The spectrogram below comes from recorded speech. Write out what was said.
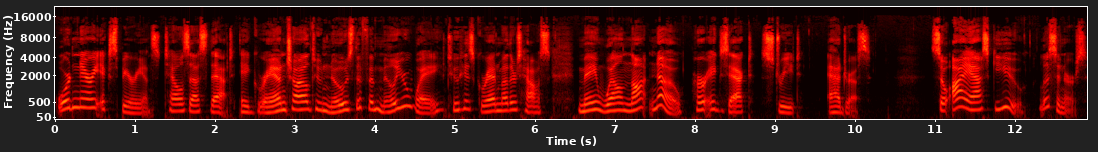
Ordinary experience tells us that a grandchild who knows the familiar way to his grandmother's house may well not know her exact street address. So I ask you, listeners,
